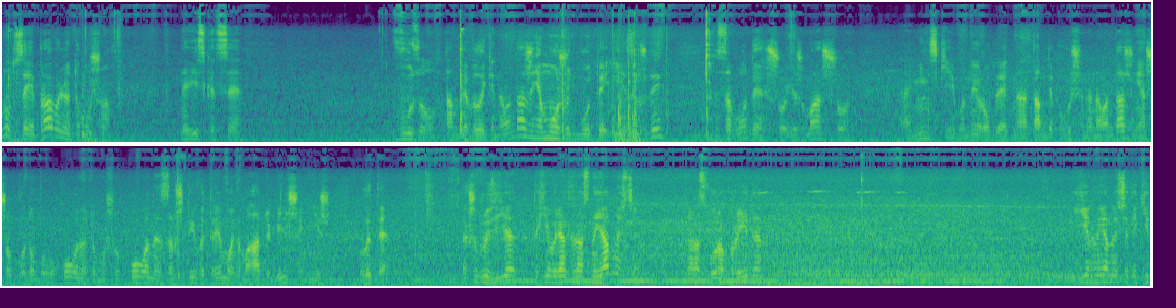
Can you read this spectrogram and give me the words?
Ну, це і правильно, тому що навіска це вузол, там, де велике навантаження, можуть бути і завжди заводи, що Южма, що е, Мінські, вони роблять на там, де повишене навантаження, щоб воно було коване, тому що коване завжди витримує набагато більше, ніж лите. Так що, друзі, є такі варіанти у нас наявності. Зараз фура приїде. Є в наявності такі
